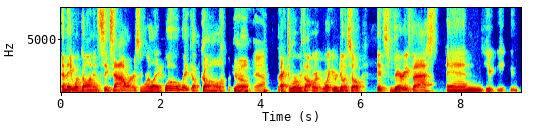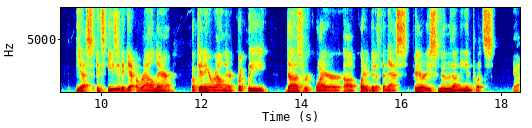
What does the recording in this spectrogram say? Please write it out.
and they were gone in six hours and we're like whoa wake up call you know? Yeah. back to where we thought what you were doing. So it's very fast and you, you- yes it's easy to get around there but getting around there quickly does require uh, quite a bit of finesse. Very smooth on the inputs. Yeah,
